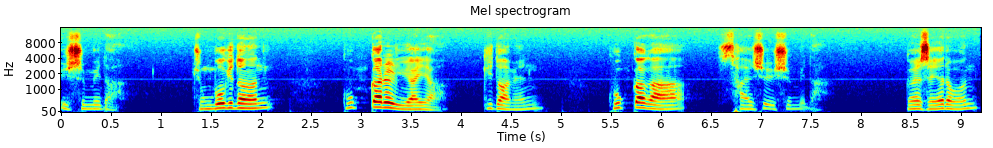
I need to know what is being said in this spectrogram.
있습니다. 중보 기도는 국가를 위하여 기도하면 국가가 살 수 있습니다. 그래서 여러분,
